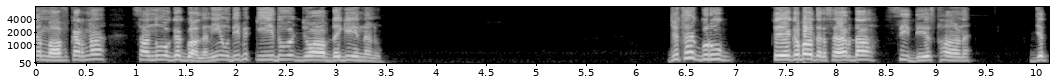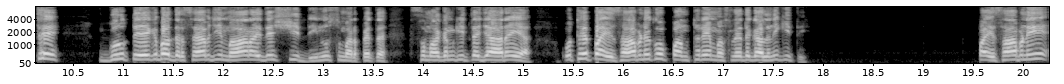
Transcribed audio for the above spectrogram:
ਤੇ ਮਾਫ ਕਰਨਾ, ਸਾਨੂੰ ਅੱਗੇ ਗੱਲ ਨਹੀਂ ਆਉਂਦੀ ਵੀ ਕੀ ਜਵਾਬ ਦੇਈਏ ਇਹਨਾਂ ਨੂੰ। ਜਿੱਥੇ ਗੁਰੂ ਤੇਗ ਬਹਾਦਰ ਸਾਹਿਬ ਦਾ ਸ਼ਹੀਦੀ ਸਥਾਨ, ਜਿੱਥੇ ਗੁਰੂ ਤੇਗ ਬਹਾਦਰ ਸਾਹਿਬ ਜੀ ਮਹਾਰਾਜ ਦੇ ਸ਼ਹੀਦੀ ਨੂੰ ਸਮਰਪਿਤ ਸਮਾਗਮ ਕੀਤੇ ਜਾ ਰਹੇ ਆ, ਉੱਥੇ ਭਾਈ ਸਾਹਿਬ ਨੇ ਕੋਈ ਪੰਥ ਦੇ ਮਸਲੇ ਤੇ ਗੱਲ ਨਹੀਂ ਕੀਤੀ। ਭਾਈ ਸਾਹਿਬ ਨੇ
